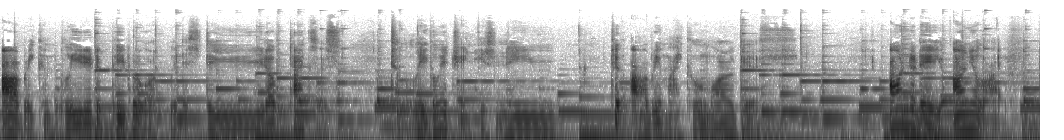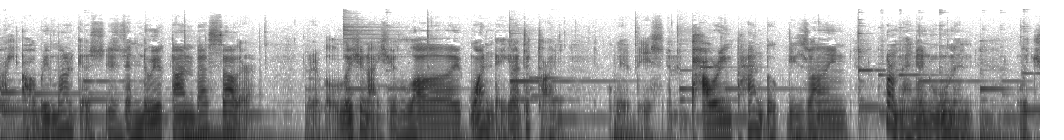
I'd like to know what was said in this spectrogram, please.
Aubrey completed the paperwork with the state of Texas to legally change his name to Aubrey Michael Marcus. Own the Day Own Your Life by Aubrey Marcus is a New York Times bestseller. Revolutionize your life one day at a time with this empowering handbook designed for men and women, which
